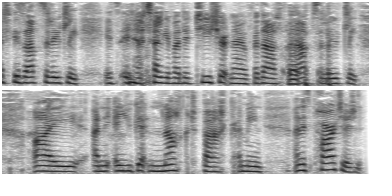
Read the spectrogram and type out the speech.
That is absolutely. It's. I tell you, had a T-shirt now for that, absolutely. I and, and you get knocked back. I mean, and it's part of it.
